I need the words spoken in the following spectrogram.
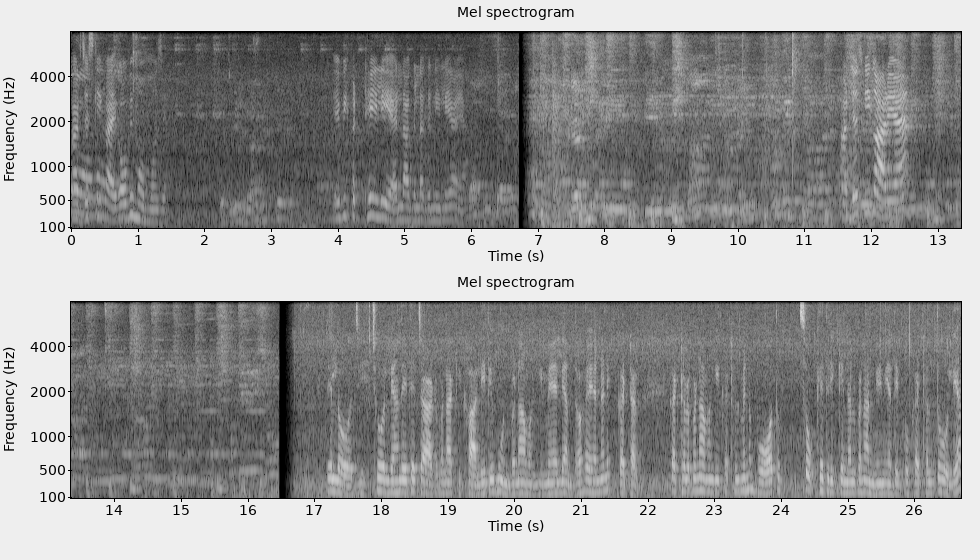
ਹਰਜਸ ਕੀ ਖਾਏਗਾ? ਉਹ ਵੀ ਮੋਮੋਜ਼ ਹੈ ਇਹ ਵੀ ਇਕੱਠੇ ਹੀ ਲਿਆ ਅਲੱਗ ਅਲੱਗ ਨਹੀਂ ਲਿਆਇਆ। ਹਰਜਸ ਕੀ ਖਾ ਰਿਹਾ? ਹੈ ਤੇ ਲੋ ਜੀ, ਛੋਲਿਆਂ ਦੇ ਤੇ ਚਾਟ ਬਣਾ ਕੇ ਖਾ ਲਈ ਤੇ ਹੁਣ ਬਣਾਵਾਂਗੀ ਮੈਂ, ਲਿਆਂਦਾ ਹੋਇਆ ਇਹਨਾਂ ਨੇ ਕਟਲ ਕਟਲ ਬਣਾਵਾਂਗੀ ਕਟਲ ਨਾ ਬਹੁਤ ਸੌਖੇ ਤਰੀਕੇ ਨਾਲ ਬਣਾਉਣੀ ਹੁੰਦੀ ਆ। ਦੇਖੋ ਕਟਲ ਧੋ ਲਿਆ,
